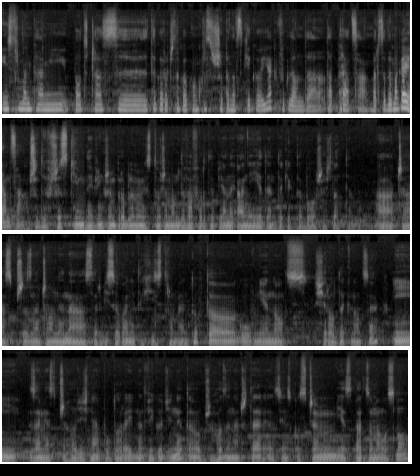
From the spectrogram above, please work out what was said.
instrumentami podczas y, tegorocznego konkursu Chopinowskiego. Jak wygląda ta praca, bardzo wymagająca? Przede wszystkim największym problemem jest to, że mam dwa fortepiany, a nie jeden, tak jak to było 6 lat temu. A czas przeznaczony na serwisowanie tych instrumentów to głównie noc, środek nocy i zamiast przechodzić na półtorej, na dwie godziny, to przechodzę na cztery, w związku z czym jest bardzo mało snu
